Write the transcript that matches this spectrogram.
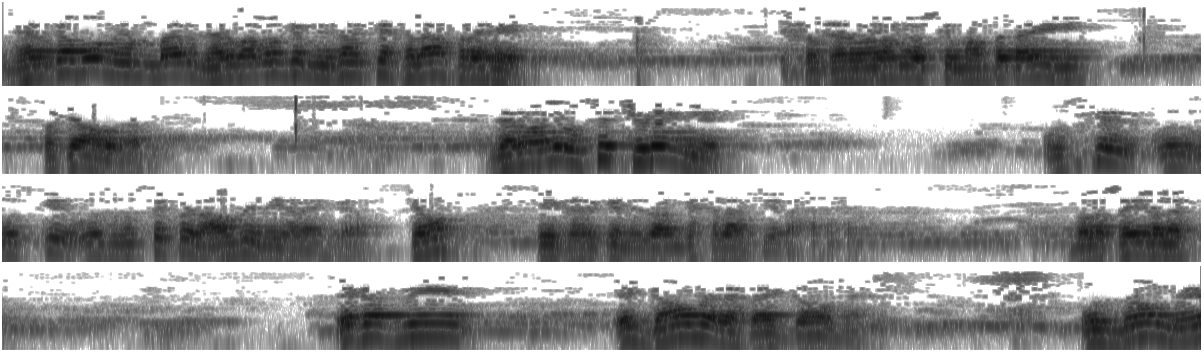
घर का वो मेंबर घर वालों के मिजाज के खिलाफ रहे। तो घर वालों में उसकी मोहब्बत आएगी तो क्या होगा? घर वाले उससे चिड़ेंगे उसके उसके उससे कोई राज़ी नहीं रहेगा। क्यों? कि घर के निज़ाम के खिलाफ जी रहा है। बोलो, सही, गलत? एक आदमी एक गाँव में रहता है, एक गाँव में। उस गाँव में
